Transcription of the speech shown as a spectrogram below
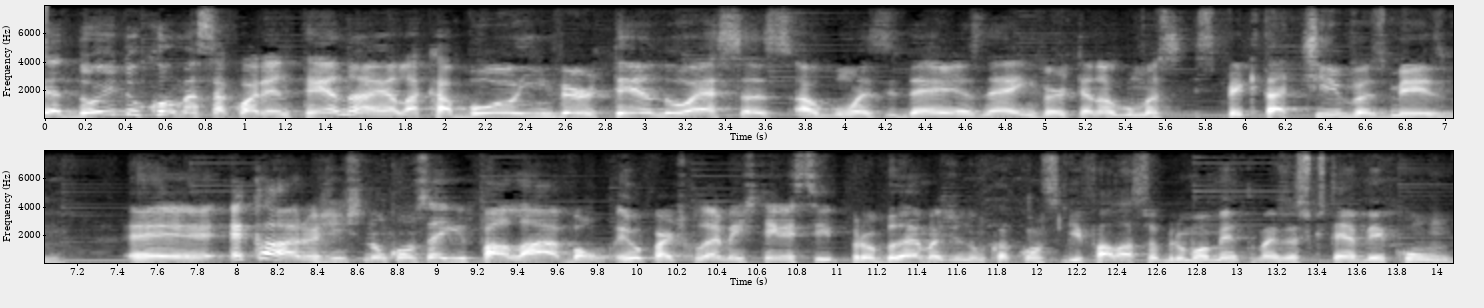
é doido como essa quarentena ela acabou invertendo essas algumas ideias, né? Invertendo algumas expectativas mesmo. É, é claro, a gente não consegue falar. Bom, eu particularmente tenho esse problema de nunca conseguir falar sobre o momento, mas acho que tem a ver com,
